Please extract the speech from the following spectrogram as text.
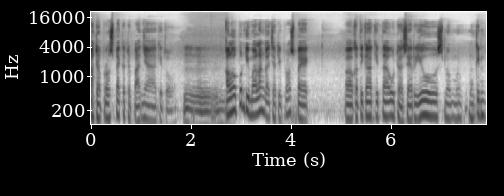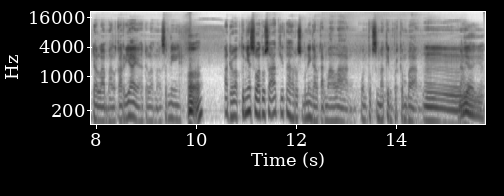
ada prospek ke depannya gitu. Hmm. Kalaupun di Malang nggak jadi prospek, eh, ketika kita udah serius, mungkin dalam hal karya ya, dalam hal seni, Heeh. Ada waktunya suatu saat kita harus meninggalkan Malang untuk semakin berkembang. Hmm. Iya iya.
